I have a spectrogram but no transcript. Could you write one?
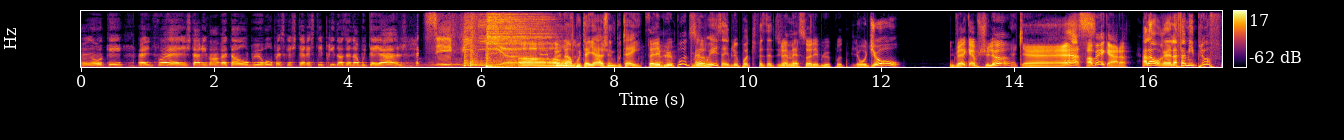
Euh, OK. Euh, Une fois, euh, j'étais arrivé en retard au bureau parce que j'étais resté pris dans un embouteillage. C'est fini. Ah, un mon Dieu. embouteillage, une bouteille. C'est les bleus poudres, ça. Ben oui, c'est les Bleu Poudre qui faisait du. J'aimais ça, les bleus poudres. L'Ojo! Une nouvelle que je suis là. Yes! Ah ben, cara. Alors, euh, la famille Plouf.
